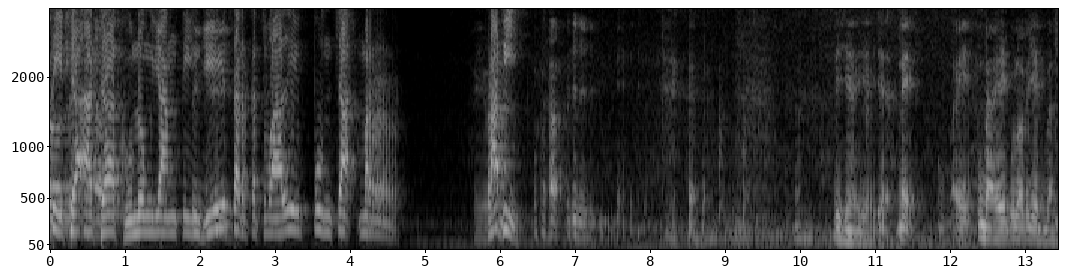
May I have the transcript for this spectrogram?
Tidak ada gunung yang tinggi terkecuali puncak Ayo, Merapi. Merapi. Iya iya iya. Nek eh, baik kula riyen, Bang.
